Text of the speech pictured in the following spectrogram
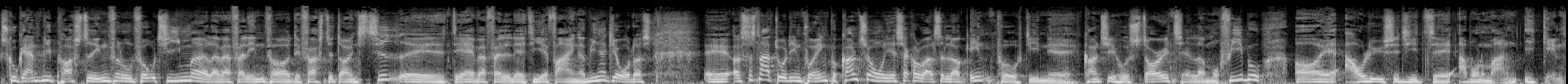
skulle gerne blive postet inden for nogle få timer, eller i hvert fald inden for det første døgns tid. Øh, det er i hvert fald øh, de erfaringer, vi har gjort os. Øh, og så snart du har din point på kontoen, ja, så kan du altså logge ind på din konti hos Storytel og Mofibo og aflyse dit abonnement igen.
